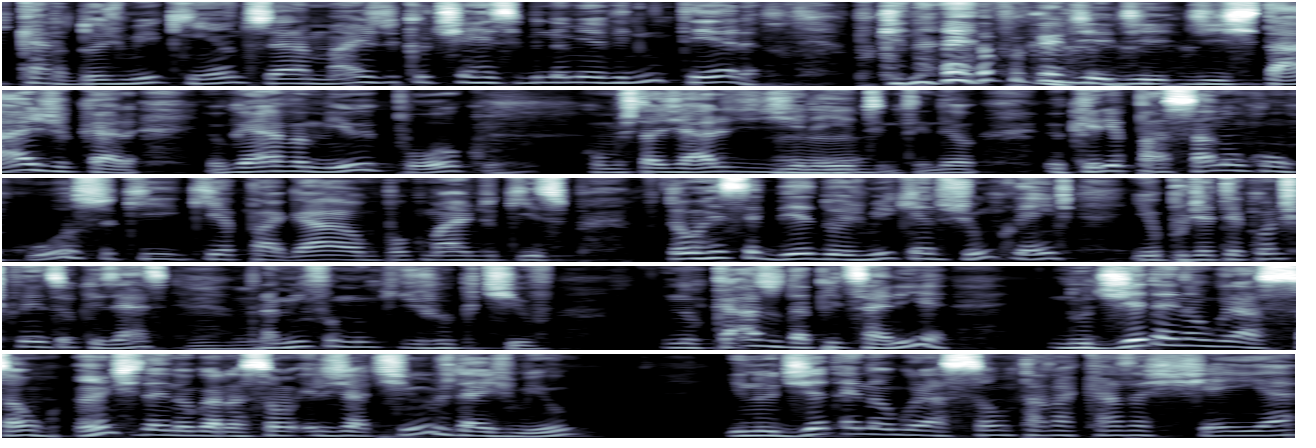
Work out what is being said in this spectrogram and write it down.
E, cara, 2.500 era mais do que eu tinha recebido na minha vida inteira. Porque na época de, de, de estágio, cara, eu ganhava mil e pouco como estagiário de direito, entendeu? Eu queria passar num concurso que, que ia pagar um pouco mais do que isso. Então, eu recebia 2.500 de um cliente e eu podia ter quantos clientes eu quisesse. Pra mim, foi muito disruptivo. E no caso da pizzaria, no dia da inauguração, antes da inauguração, eles já tinham os 10 mil. E no dia da inauguração, tava a casa cheia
